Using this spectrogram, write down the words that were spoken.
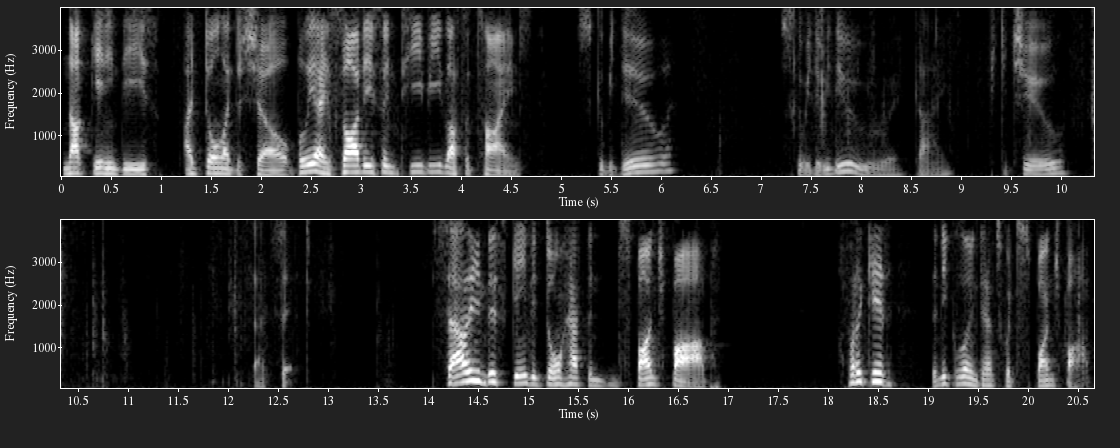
Not getting these, I don't like the show. But yeah, I saw these in TV lots of times. Scooby Doo, Scooby Dooby Doo, guys. Pikachu. That's it. Sadly, in this game, they don't have the SpongeBob. I want to get the Nickelodeon dance with SpongeBob.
